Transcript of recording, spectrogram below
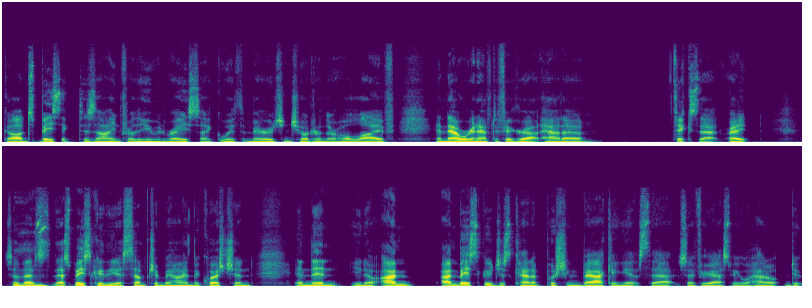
god's basic design for the human race like with marriage and children their whole life. And now we're going to have to figure out how to fix that right? So that's that's basically the assumption behind the question. And then you know I'm I'm basically just kind of pushing back against that. So if you're asking me, well, how do,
